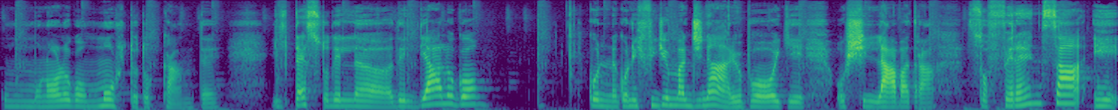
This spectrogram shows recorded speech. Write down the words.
un monologo molto toccante. Il testo del, del dialogo con, con, il figlio immaginario poi che oscillava tra sofferenza e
